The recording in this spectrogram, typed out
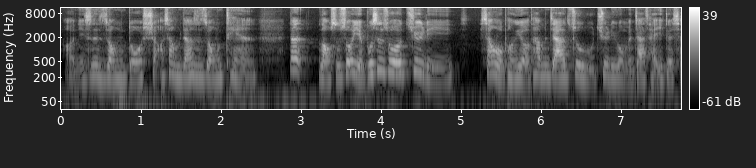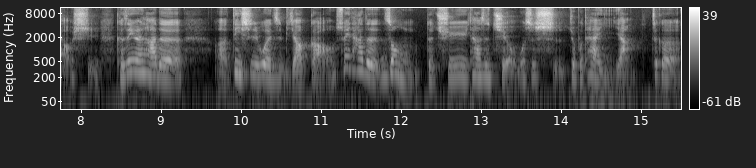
啊？你是中多少？像我们家是中 ten。那老实说，也不是说距离，像我朋友他们家住距离我们家才一个小时，可是因为它的呃地势位置比较高，所以它的 zone 的区域它是九，我是十，就不太一样。这个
